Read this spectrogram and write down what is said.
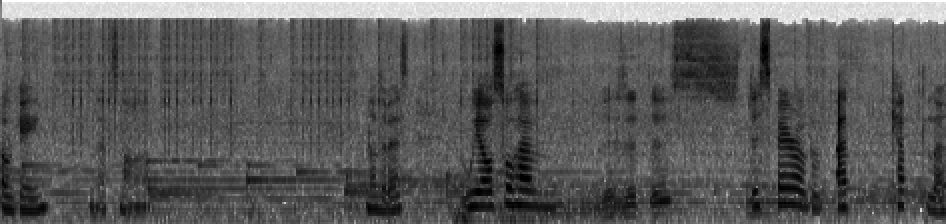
Okay, that's not not the best. We also have is it this despair of at Katla.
